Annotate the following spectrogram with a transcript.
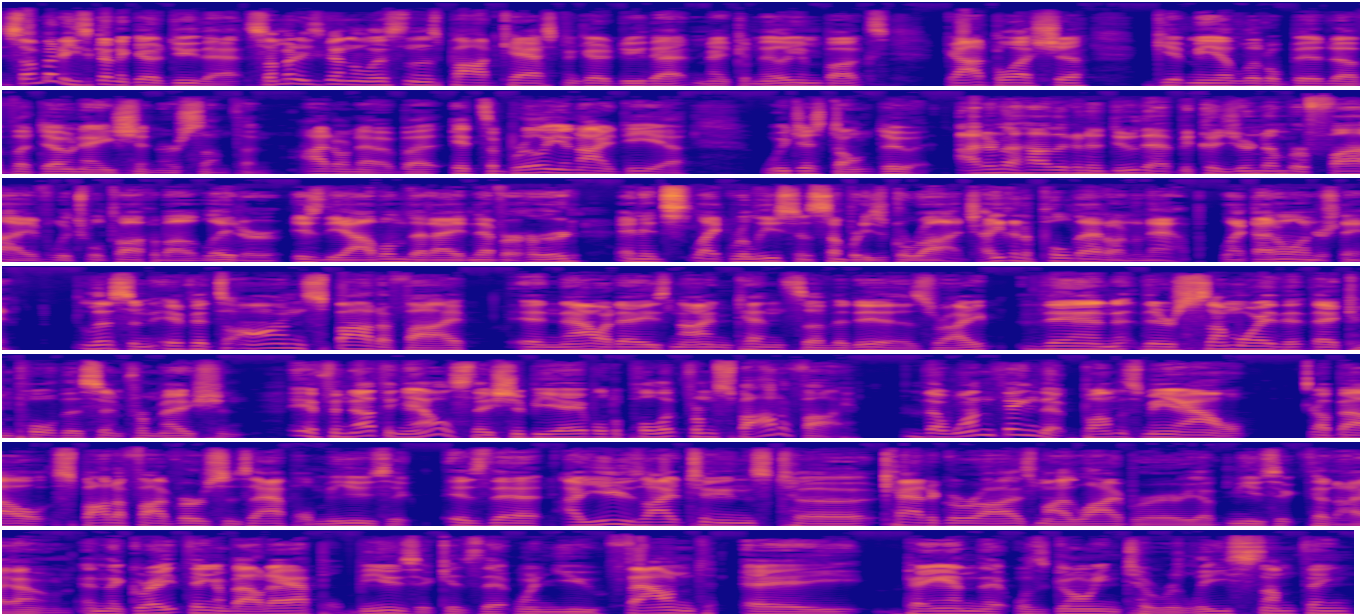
Somebody's going to go do that. Somebody's going to listen to this podcast and go do that and make a million bucks. God bless you. Give me a little bit of a donation or something. I don't know, but it's a brilliant idea. We just don't do it. I don't know how they're going to do that because your number five, which we'll talk about later, is the album that I had never heard. And it's like released in somebody's garage. How are you going to pull that on an app? Like, I don't understand listen, if it's on Spotify, and nowadays nine tenths of it is, right? Then there's some way that they can pull this information. If nothing else, they should be able to pull it from Spotify. The one thing that bums me out about Spotify versus Apple Music is that I use iTunes to categorize my library of music that I own. And the great thing about Apple Music is that when you found a band that was going to release something,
